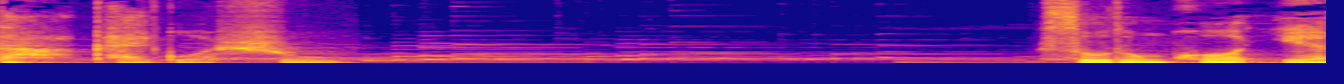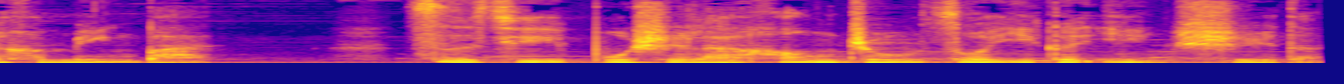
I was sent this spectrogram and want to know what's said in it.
打开过书。苏东坡也很明白，自己不是来杭州做一个隐士的。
